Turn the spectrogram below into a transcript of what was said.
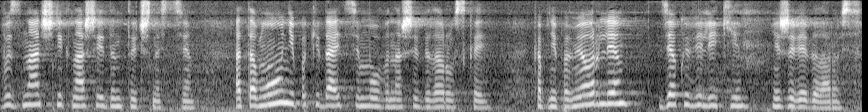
вызначнік нашай ідэнтычнасці. А таму не пакідайце мовы нашай беларускай. Каб не памёрлі Дзякуй вялікі і жыве Беларусь.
